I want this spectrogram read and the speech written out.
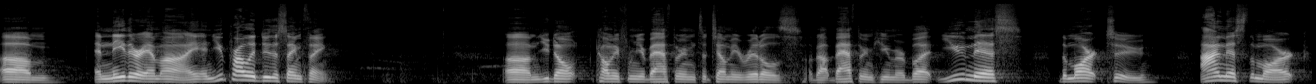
Um, and neither am I. And you probably do the same thing. Um, you don't call me from your bathroom to tell me riddles about bathroom humor, but you miss the mark too. I miss the mark.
